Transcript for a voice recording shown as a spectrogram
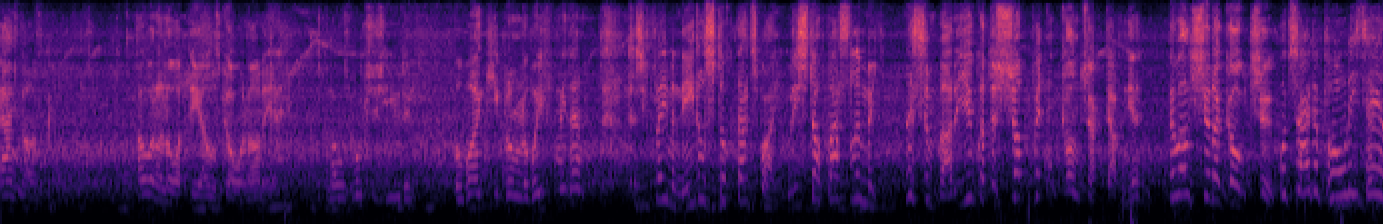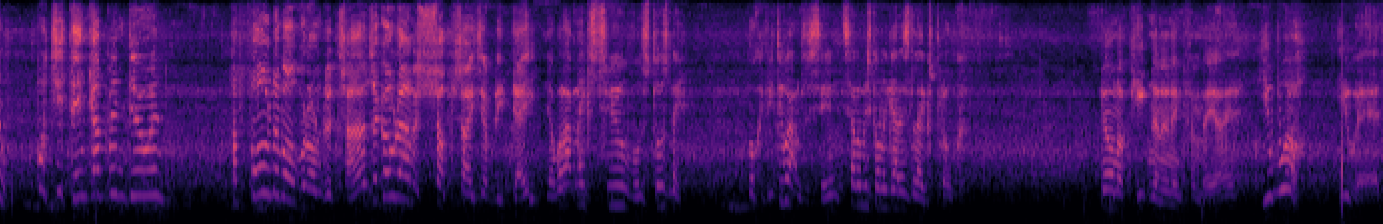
hang on. I want to know what the hell's going on here. I know as much as you do. But why keep running away from me then? Because your flaming needle's stuck, that's why. Will you stop hassling me? Listen, Barry, you've got the shop fitting contract, haven't you? Who else should I go to? Outside a ponytail. What do you think I've been doing? I've phoned him over a hundred times. I go round the shop sites every day. Yeah, well, that makes two of us, doesn't it? Look, if you do happen to see him, tell him he's going to get his legs broke. You're not keeping anything from me, are you? You what? You heard.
